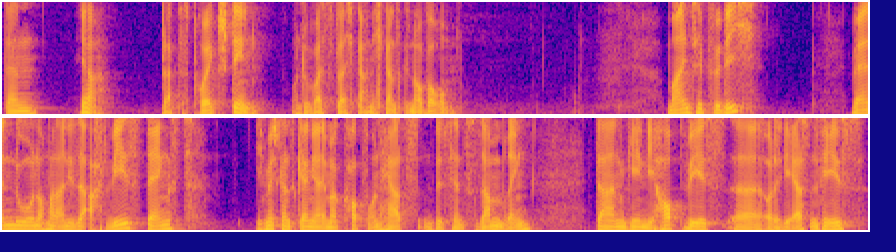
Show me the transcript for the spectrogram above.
dann ja, bleibt das Projekt stehen und du weißt vielleicht gar nicht ganz genau warum. Mein Tipp für dich, wenn du nochmal an diese 8 Ws denkst, ich möchte ganz gerne ja immer Kopf und Herz ein bisschen zusammenbringen, dann gehen die Haupt-Ws äh, oder die ersten Ws,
